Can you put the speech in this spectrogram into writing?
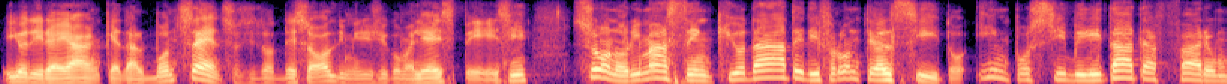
io direi anche dal buonsenso, si do dei soldi, mi dici come li hai spesi, sono rimaste inchiodate di fronte al sito, impossibilitate a fare un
